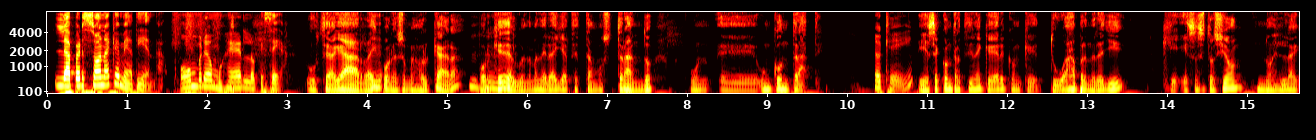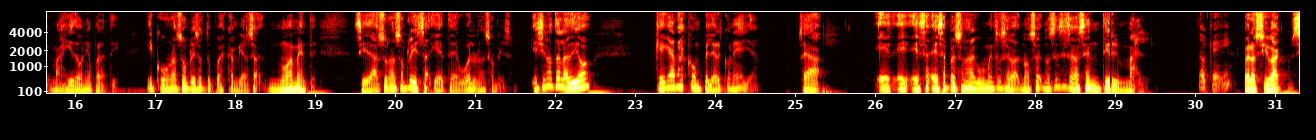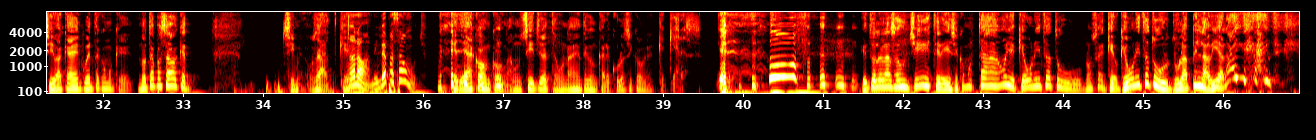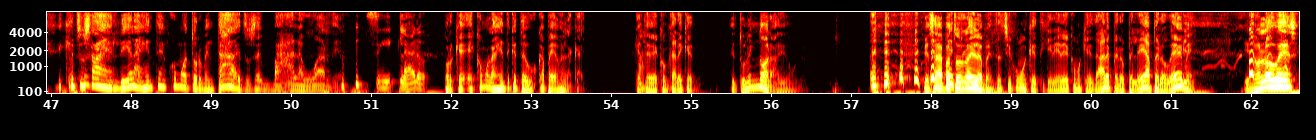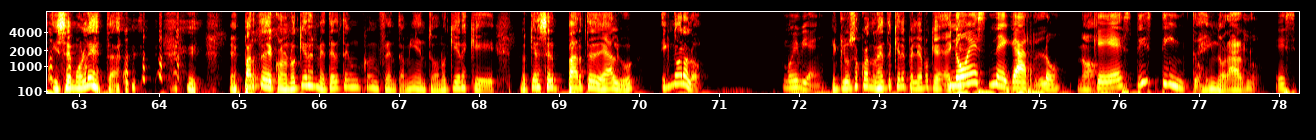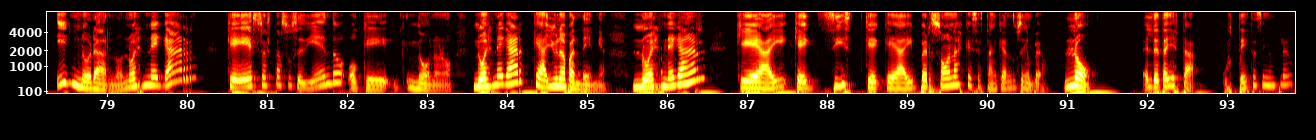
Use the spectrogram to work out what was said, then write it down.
La persona que me atienda, hombre o mujer, lo que sea. Usted agarra y Mm. pone su mejor cara porque de alguna manera ella te está mostrando un, eh, un contraste. Ok. Y ese contraste tiene que ver con que tú vas a aprender allí que esa situación no es la más idónea para ti. Y con una sonrisa tú puedes cambiar. O sea, nuevamente, si das una sonrisa, ella te devuelve una sonrisa. Y si no te la dio, ¿qué ganas con pelear con ella? O sea, es- es- esa, esa persona en algún momento se va, no sé, no sé si se va a sentir mal, Ok. pero sí va, sí va a caer en cuenta como que, ¿no te ha pasado que... sí, o sea, que, No, no, a mí me ha pasado mucho. que llegas con, con- a un sitio y está una gente con cara de culo así como, que, ¿qué quieres? Y tú le lanzas un chiste y le dices, ¿cómo estás? Oye, qué bonita tu, no sé, qué, qué bonita tu, tu lápiz labial. Ay, ay, es que tú sabes, el día la gente es como atormentada, entonces baja la guardia. sí, claro. Porque es como la gente que te busca peos en la calle, que te ve con cara y que, y tú lo ignoras. Y como que- Empieza a ver para todos lados y de repente así como que te quiere ver como que, dale, pero pelea, pero veme. y no lo ves y se molesta. es parte de cuando no quieres meterte en un enfrentamiento, no quieres que no quieres ser parte de algo, ignóralo. Muy bien. Incluso cuando la gente quiere pelear porque hay no que- es negarlo, No. que es distinto. es ignorarlo. Es ignorarlo. No es negar que eso está sucediendo o que... No, no, no. No es negar que hay una pandemia. No es negar que hay, que que, que hay personas que se están quedando sin empleo. No. El detalle está, ¿usted está sin empleo?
